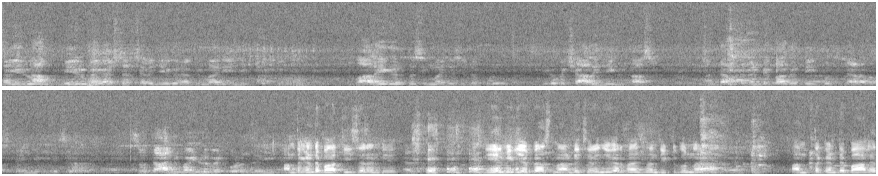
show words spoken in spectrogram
మీరు మీరు మెగాస్టార్ చిరంజీవి గారు అభిమాని అని చెప్పి బాలయ్య గారితో సినిమా చేసేటప్పుడు ఇది ఒక ఛాలెంజింగ్ టాస్క్ అంటే అంతకంటే బాగా తీయకపోతే తేడా వస్తాయని చెప్పేసి. సో దాన్ని మైండ్లో పెట్టుకోవడం జరిగింది. అంతకంటే బాగా తీశారండి. నేను మీకు చెప్పేస్తున్నా అంటే చిరంజీవి గారి ఫ్యాన్స్ నన్ను తిట్టుకున్నా అంతకంటే బాగా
